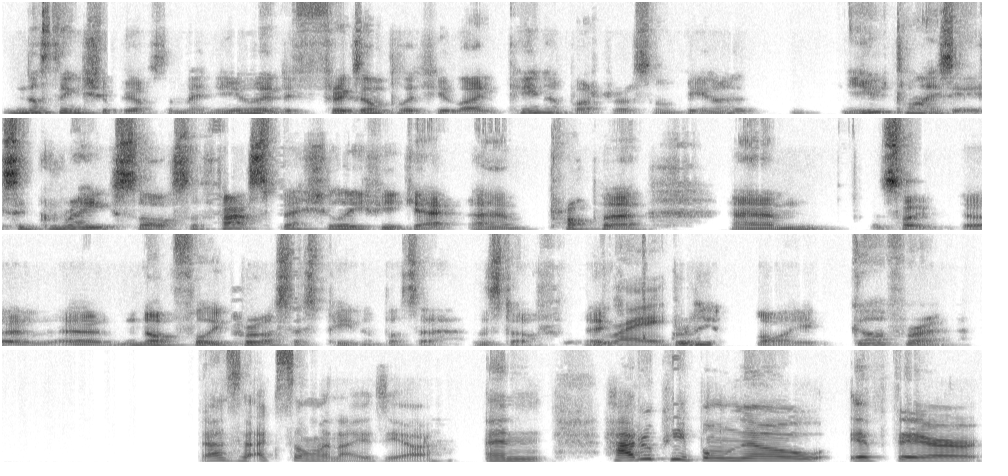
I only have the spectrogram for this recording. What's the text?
nothing should be off the menu. And if, for example, if you like peanut butter or something, you know, utilize it. It's a great source of fat, especially if you get um, proper, um, so uh, uh, not fully processed peanut butter and stuff. It's Right. brilliant you. Go for it. That's an excellent idea. And how do people know if they're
